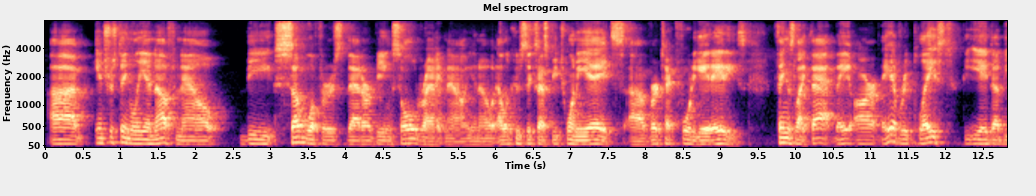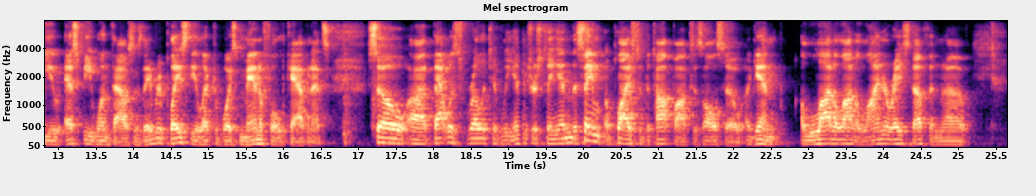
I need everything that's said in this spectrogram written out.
Uh, interestingly enough now the subwoofers that are being sold right now you know L Acoustics sb28s uh, vertec 4880s things like that they are they have replaced the eaw sb 1000s they've replaced the electro voice manifold cabinets so uh, that was relatively interesting. And the same applies to the top boxes also. Again, a lot, a lot of line array stuff and uh,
